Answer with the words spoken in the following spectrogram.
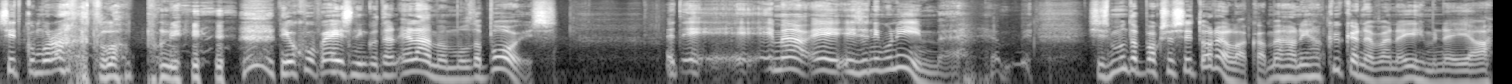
sit kun mun rahat loppu, niin, niin joku veisi niin kuin tämän elämän multa pois. Et ei, ei, mä, ei, ei se niin, kuin niin mene. Siis mun tapauksessa ei todellakaan. Mähän on ihan kykeneväinen ihminen ja,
